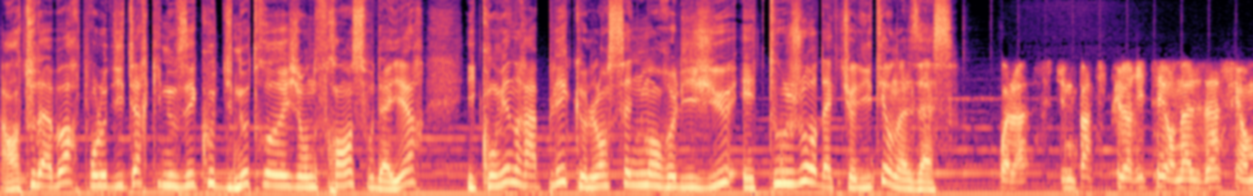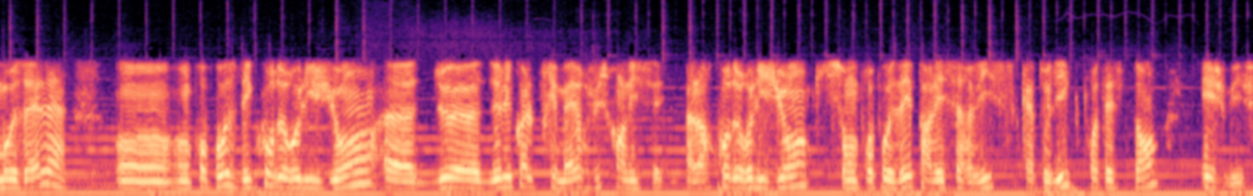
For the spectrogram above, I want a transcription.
Alors tout d'abord, pour l'auditeur qui nous écoute d'une autre région de France ou d'ailleurs, il convient de rappeler que l'enseignement religieux est toujours d'actualité en Alsace. Voilà, c'est une particularité en Alsace et en Moselle. On, on propose des cours de religion euh, de, de l'école primaire jusqu'en lycée. Alors cours de religion qui sont proposés par les services catholiques, protestants et juifs.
